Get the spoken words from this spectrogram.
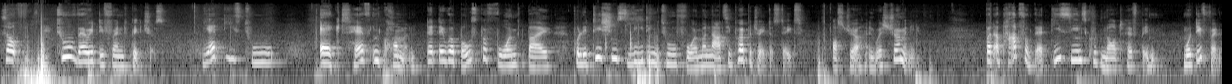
So, two very different pictures. Yet these two acts have in common that they were both performed by politicians leading two former Nazi perpetrator states, Austria and West Germany. But apart from that, these scenes could not have been more different.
